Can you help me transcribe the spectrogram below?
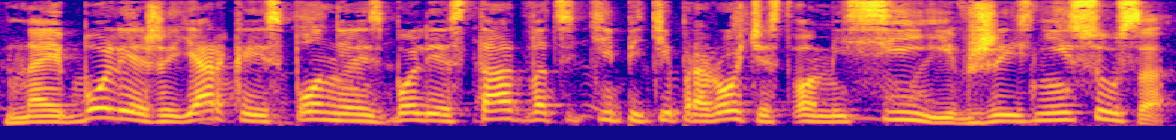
Наиболее же ярко исполнились более 125 пророчеств о Мессии в жизни Иисуса.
